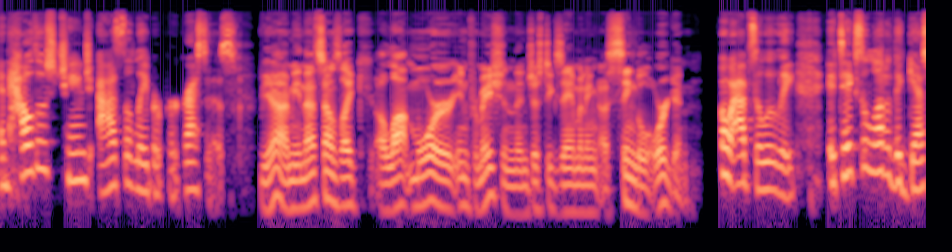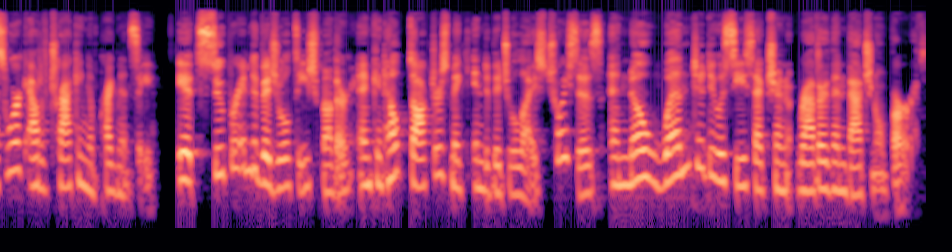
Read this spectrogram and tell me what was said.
and how those change as the labor progresses. Yeah, I mean, that sounds like a lot more information than just examining a single organ. Oh, absolutely. It takes a lot of the guesswork out of tracking a pregnancy. It's super individual to each mother and can help doctors make individualized choices and know when to do a C section rather than vaginal birth.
